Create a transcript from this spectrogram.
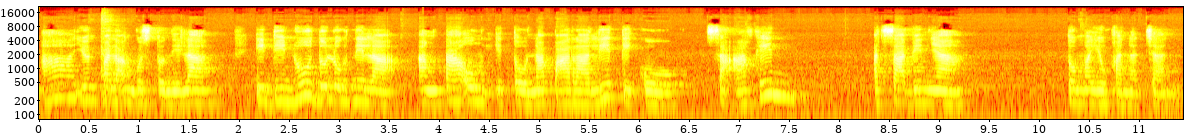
ah, yun pala ang gusto nila. Idinudulog nila ang taong ito na paralitiko sa akin. At sabi niya, tumayo ka na dyan.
